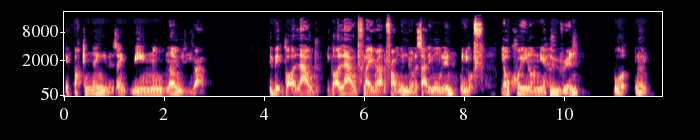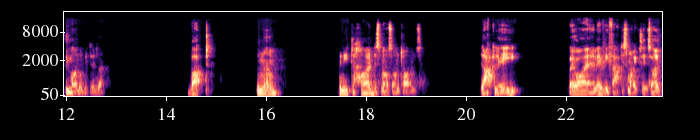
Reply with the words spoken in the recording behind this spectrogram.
Your fucking neighbours ain't being all nosy, bruv. If it got a loud, you got a loud flavour out the front window on a Saturday morning when you got the old Queen on your hoovering, or you know, you might not be doing that. But you know, we need to hide the smell sometimes. Luckily, where I am, every fucker smokes it. So,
